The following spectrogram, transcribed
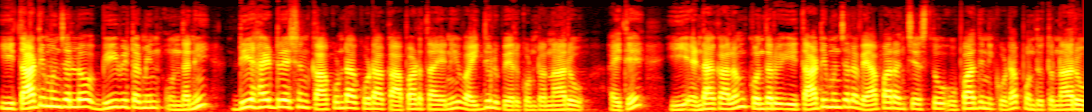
ఈ తాటి ముంజల్లో బి విటమిన్ ఉందని డీహైడ్రేషన్ కాకుండా కూడా కాపాడతాయని వైద్యులు పేర్కొంటున్నారు. అయితే ఈ ఎండాకాలం కొందరు ఈ తాటి ముంజల వ్యాపారం చేస్తూ ఉపాధిని కూడా పొందుతున్నారు.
